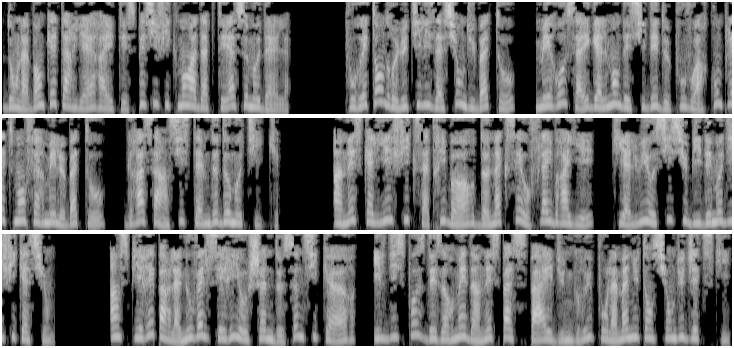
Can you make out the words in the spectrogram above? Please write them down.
dont la banquette arrière a été spécifiquement adaptée à ce modèle. Pour étendre l'utilisation du bateau, Meros a également décidé de pouvoir complètement fermer le bateau, grâce à un système de domotique. Un escalier fixe à tribord donne accès au flybraillé, qui a lui aussi subi des modifications. Inspiré par la nouvelle série Ocean de Sunseeker, il dispose désormais d'un espace spa et d'une grue pour la manutention du jet ski.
